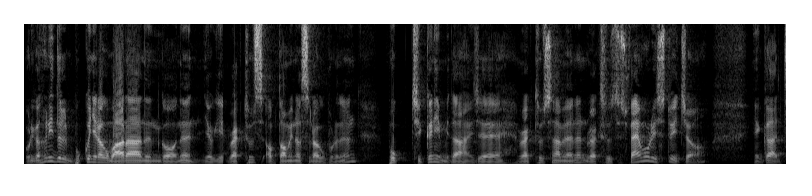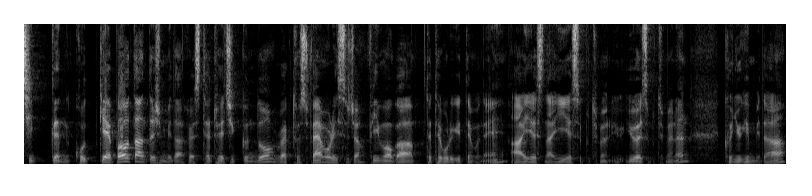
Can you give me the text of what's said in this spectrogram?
우리가 흔히들 복근이라고 말하는 거는 여기 rectus abdominus라고 부르는 복 직근입니다 이제 rectus 하면은 rectus femoris 수도 있죠 그러니까 직근, 곧게 뻗었다는 뜻입니다. 그래서 대퇴 직근도 rectus femoris죠. femo가 대퇴골이기 때문에 is나 es 붙으면 us 붙으면은 근육입니다.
